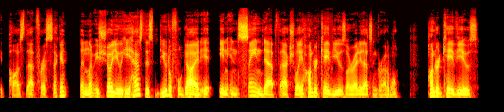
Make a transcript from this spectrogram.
You pause that for a second. Then let me show you. He has this beautiful guide in insane depth, actually. 100K views already. That's incredible. 100K views.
